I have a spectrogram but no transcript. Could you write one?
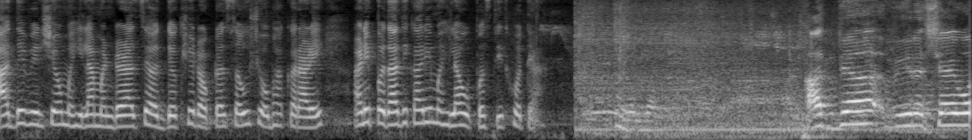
आद्य वीरशैव महिला मंडळाचे अध्यक्ष डॉक्टर सौ शोभा कराळे आणि पदाधिकारी महिला उपस्थित होत्या. आद्य वीरशैव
